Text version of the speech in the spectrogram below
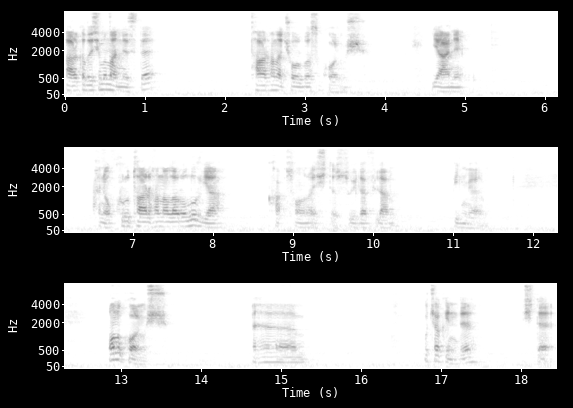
Arkadaşımın annesi de tarhana çorbası koymuş. Yani hani o kuru tarhanalar olur ya sonra işte suyla filan bilmiyorum. Onu koymuş. Ee, uçak indi. İşte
